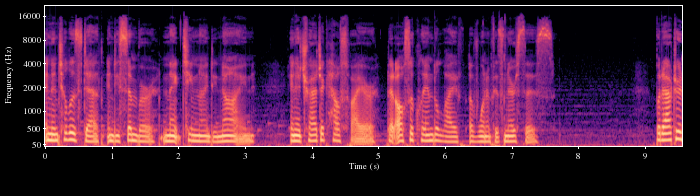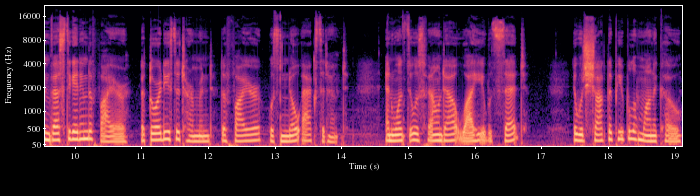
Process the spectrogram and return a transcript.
and until his death in December 1999 in a tragic house fire that also claimed the life of one of his nurses. But after investigating the fire, authorities determined the fire was no accident, and once it was found out why it was set, it would shock the people of Monaco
